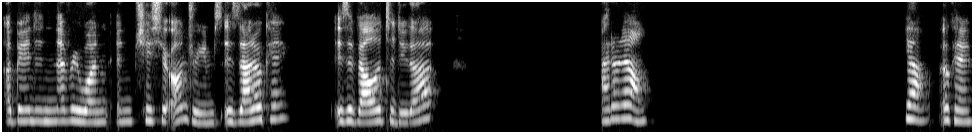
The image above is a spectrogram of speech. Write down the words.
abandon everyone and chase your own dreams? Is that okay? Is it valid to do that? I don't know. Yeah, okay.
